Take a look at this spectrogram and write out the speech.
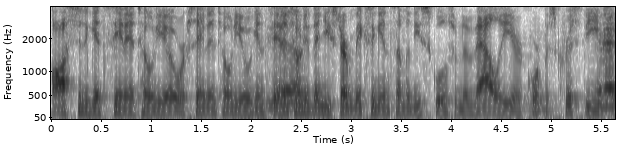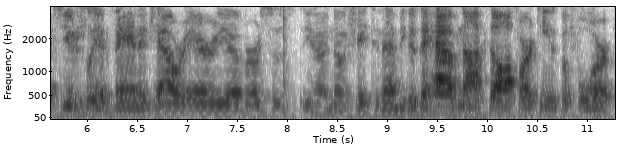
Austin against San Antonio or San Antonio against San Yeah. Antonio, then you start mixing in some of these schools from the Valley or Corpus Christi. And that's usually advantage our area versus, you know, no shade to them because they have knocked off our teams before.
